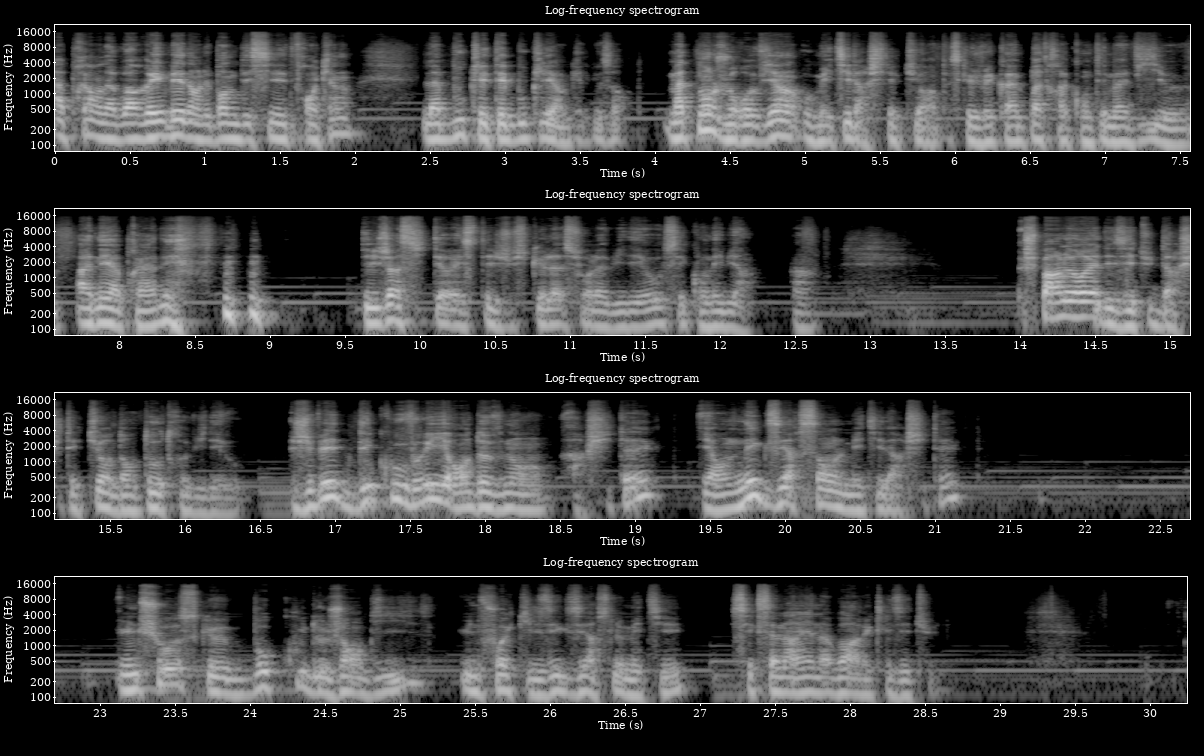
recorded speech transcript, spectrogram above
après en avoir rêvé dans les bandes dessinées de Franquin, la boucle était bouclée en quelque sorte. Maintenant, je reviens au métier d'architecture, hein, parce que je vais quand même pas te raconter ma vie année après année. Déjà, si tu es resté jusque-là sur la vidéo, c'est qu'on est bien. Hein. Je parlerai des études d'architecture dans d'autres vidéos. Je vais découvrir en devenant architecte et en exerçant le métier d'architecte une chose que beaucoup de gens disent une fois qu'ils exercent le métier, c'est que ça n'a rien à voir avec les études.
